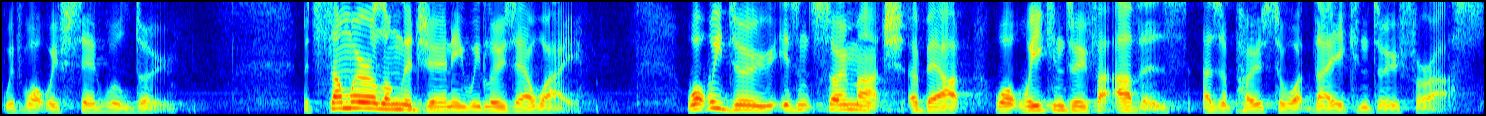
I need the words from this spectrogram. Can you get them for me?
with what we've said we'll do. But somewhere along the journey, we lose our way. What we do isn't so much about what we can do for others as opposed to what they can do for us.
